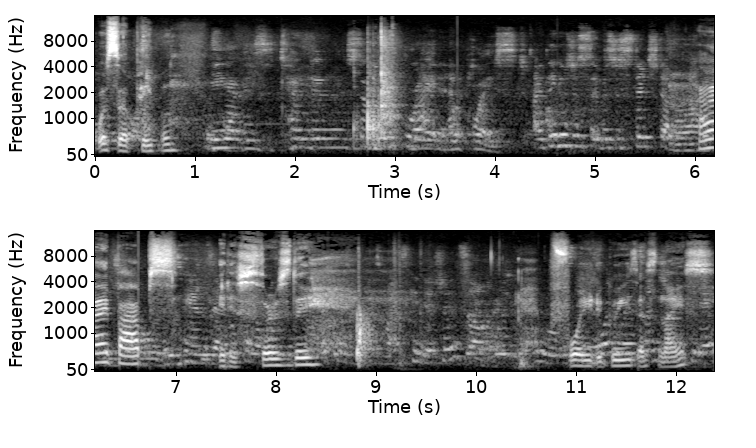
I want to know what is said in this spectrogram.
What's up, people? Hi, Pops. It is Thursday. 40 degrees, that's nice.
